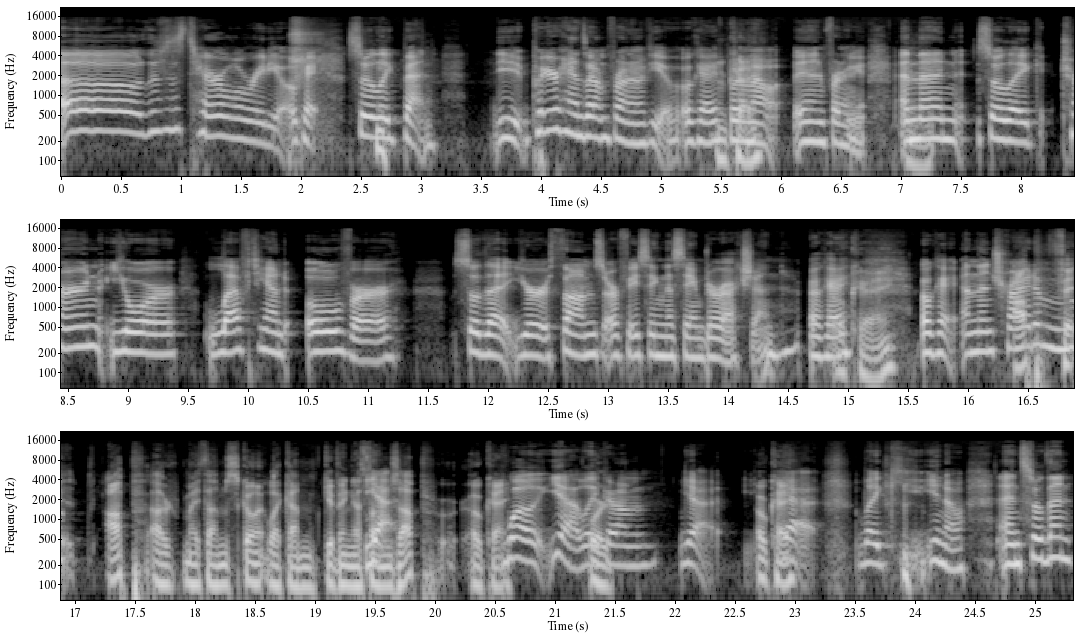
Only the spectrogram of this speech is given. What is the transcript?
oh, this is terrible radio. Okay, so like Ben, you put your hands out in front of you. Okay, put them out in front of you, and then so like turn your left hand over so that your thumbs are facing the same direction. Okay. Okay. Okay, and then try Up, to move. fi- up. Are my thumbs going like I'm giving a thumbs up? Okay. Well, yeah, like Or- um, yeah. Okay. Yeah, like you know, and so then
